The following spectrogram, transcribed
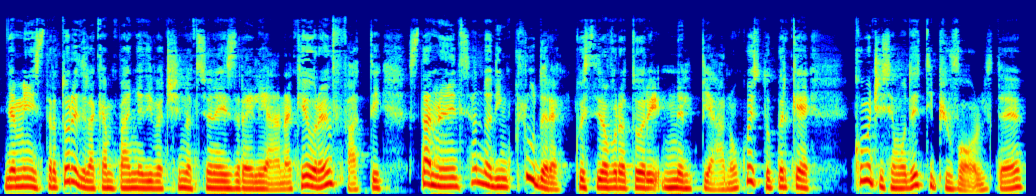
gli amministratori della campagna di vaccinazione israeliana che ora infatti stanno iniziando ad includere questi lavoratori nel piano. Questo perché come ci siamo detti più volte,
